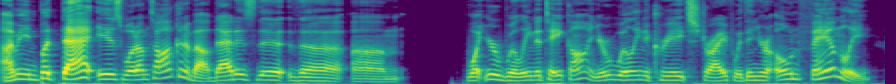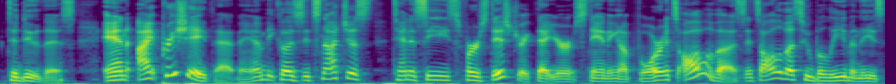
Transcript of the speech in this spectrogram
I mean, but that is what I'm talking about. That is the the um what you're willing to take on. You're willing to create strife within your own family to do this. And I appreciate that, man, because it's not just Tennessee's first district that you're standing up for. It's all of us. It's all of us who believe in these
